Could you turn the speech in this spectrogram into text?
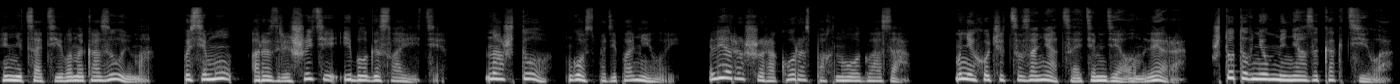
«Инициатива наказуема. Посему разрешите и благословите». «На что, Господи помилуй?» Лера широко распахнула глаза. «Мне хочется заняться этим делом, Лера. Что-то в нем меня закоктило.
